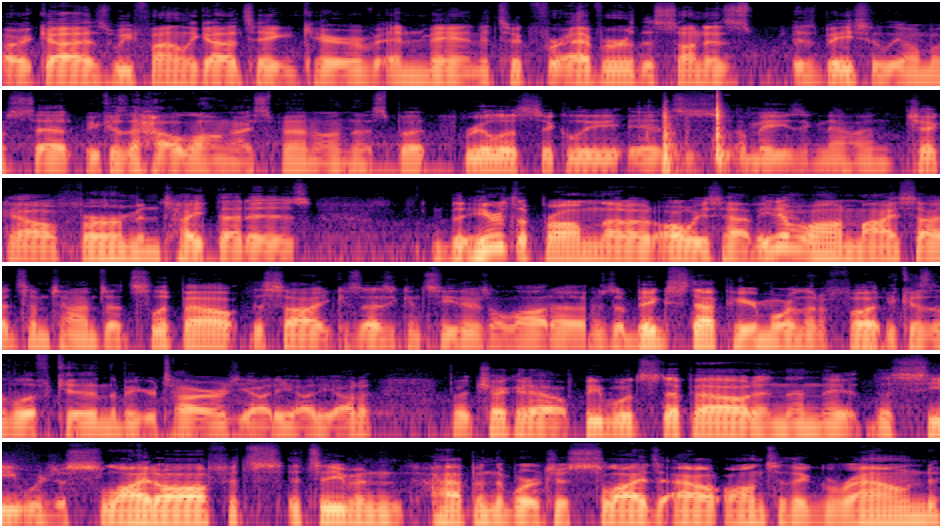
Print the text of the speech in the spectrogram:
All right, guys, we finally got it taken care of, and man, it took forever. The sun is is basically almost set because of how long I spent on this, but realistically, it's amazing now. And check how firm and tight that is. The, here's the problem that I would always have, even on my side sometimes, I'd slip out the side because as you can see, there's a lot of, there's a big step here, more than a foot because of the lift kit and the bigger tires, yada, yada, yada. But check it out. People would step out and then the, the seat would just slide off. It's it's even happened where it just slides out onto the ground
